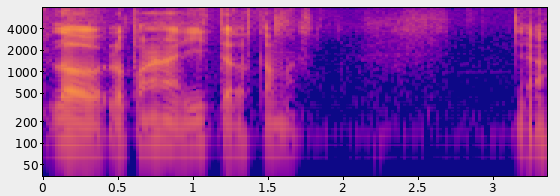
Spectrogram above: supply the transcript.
lo, lo ponen ahí y te lo tomas. Ya.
